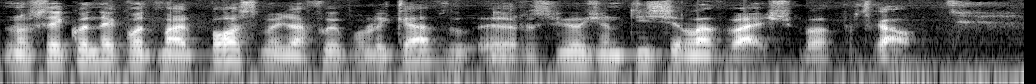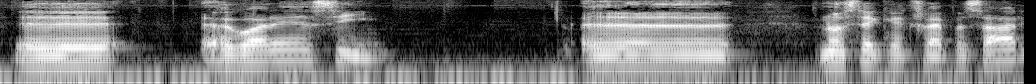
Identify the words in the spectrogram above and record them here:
não sei quando é que vão tomar posse, mas já foi publicado, eh, recebi hoje a notícia lá de baixo, lá de Portugal. Agora é assim, não sei o que é que se vai passar,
